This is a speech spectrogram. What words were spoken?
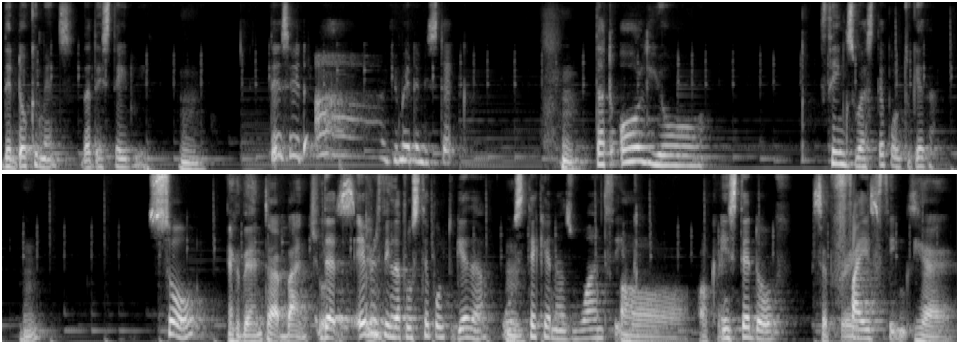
the documents that they stayed with. Hmm. They said, ah, you made a mistake. Hmm. That all your things were stapled together. So Like the entire bunch. that was everything that was stapled together was taken as one thing Oh, okay. instead of Separate. five things. Yeah.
